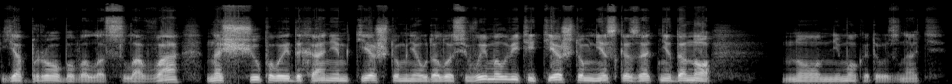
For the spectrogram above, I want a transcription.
Я пробовала слова, нащупывая дыханием те, что мне удалось вымолвить, и те, что мне сказать не дано, но он не мог этого знать.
